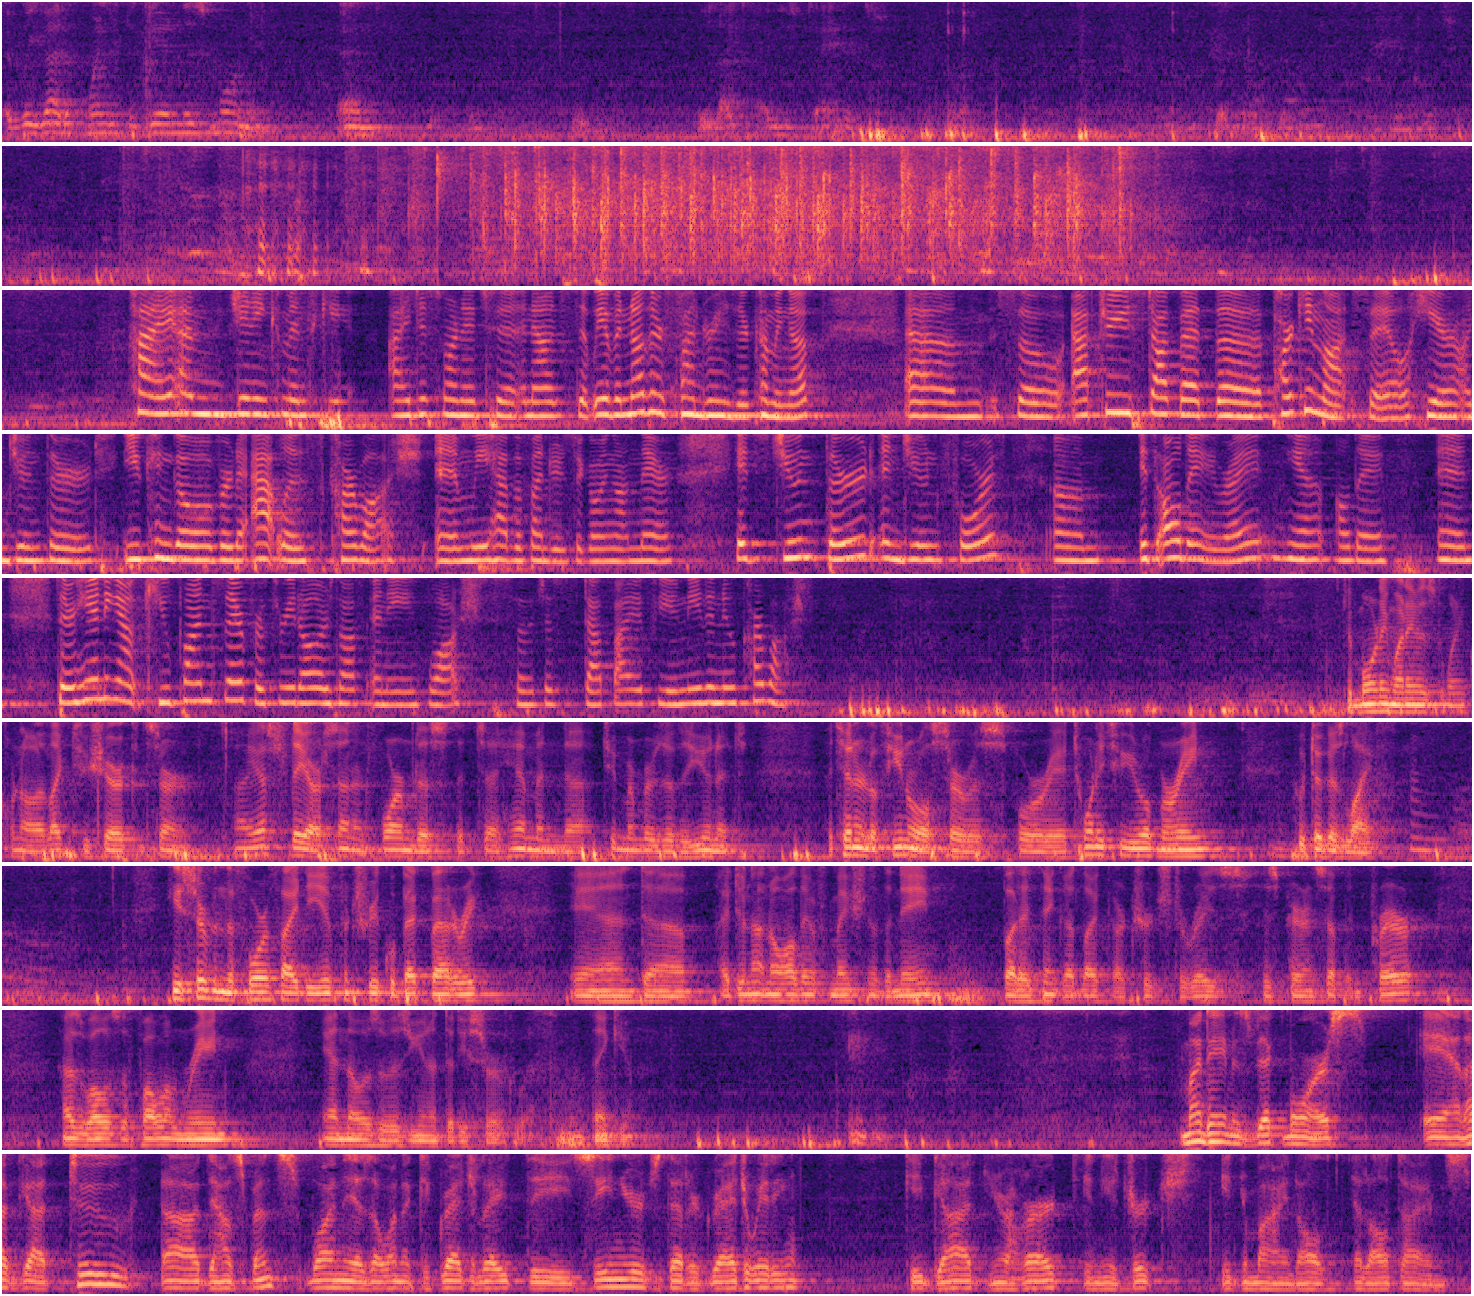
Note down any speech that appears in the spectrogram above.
uh, we got acquainted again this morning. And we'd like to have you stand. Hi, I'm Jenny Kaminsky. I just wanted to announce that we have another fundraiser coming up. Um, so after you stop at the parking lot sale here on June 3rd, you can go over to Atlas Car Wash, and we have a fundraiser going on there. It's June 3rd and June 4th. Um, it's all day, right? Yeah, all day. And they're handing out coupons there for $3 off any wash. So just stop by if you need a new car wash. Good morning. My name is Dwayne Cornell. I'd like to share a concern. Uh, yesterday, our son informed us that uh, him and uh, two members of the unit attended a funeral service for a 22 year old Marine who took his life. He served in the 4th ID Infantry Quebec Battery, and uh, I do not know all the information of the name, but I think I'd like our church to raise his parents up in prayer, as well as the fallen Marine and those of his unit that he served with. Thank you. My name is Vic Morris, and I've got two uh, announcements. One is I want to congratulate the seniors that are graduating. Keep God in your heart, in your church, in your mind all, at all times.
